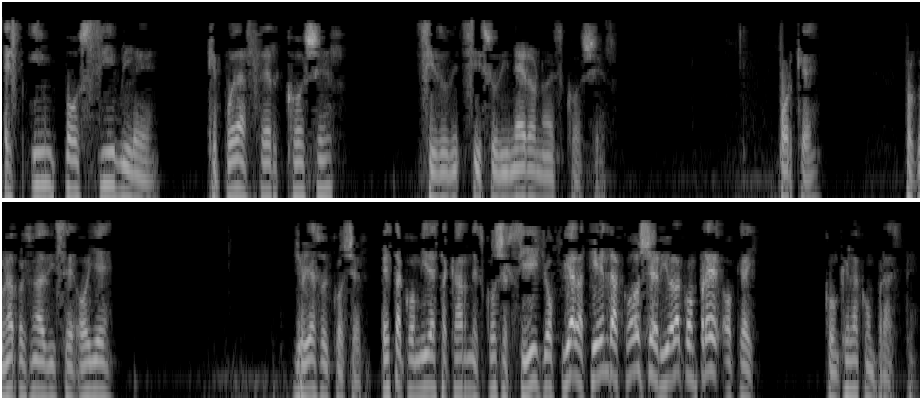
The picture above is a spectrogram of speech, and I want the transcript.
es imposible que pueda ser kosher si, su dinero no es kosher. ¿Por qué? Porque una persona dice, oye, yo ya soy kosher. Esta comida, esta carne es kosher. Sí, yo fui a la tienda kosher, yo la compré. Ok. ¿Con qué la compraste?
